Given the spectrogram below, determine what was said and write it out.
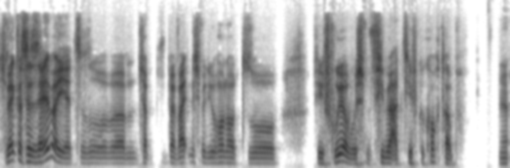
Ich merke das ja selber jetzt. Also ähm, ich habe bei weitem nicht mehr die Hornhaut so wie früher, wo ich viel mehr aktiv gekocht habe. Ja.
